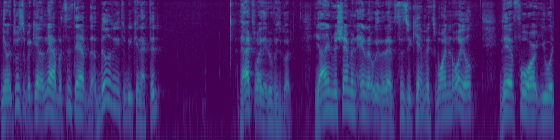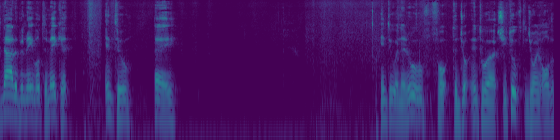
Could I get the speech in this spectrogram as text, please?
They're in two kelim now, but since they have the ability to be connected, that's why the Eruv is good. Yain arif. Since you can't mix wine and oil, therefore you would not have been able to make it into a into an eruv for to jo- into a shituf to join all the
